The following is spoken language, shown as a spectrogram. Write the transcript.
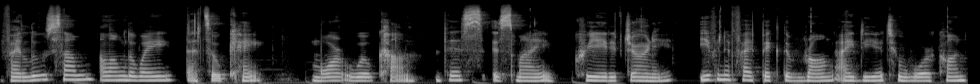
If I lose some along the way, that's okay more will come. This is my creative journey. Even if I pick the wrong idea to work on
